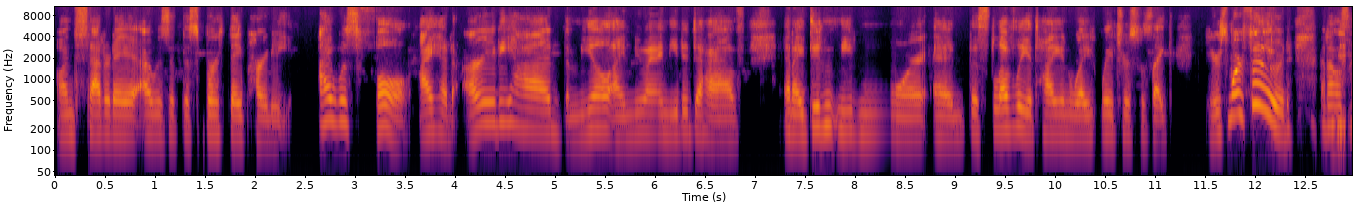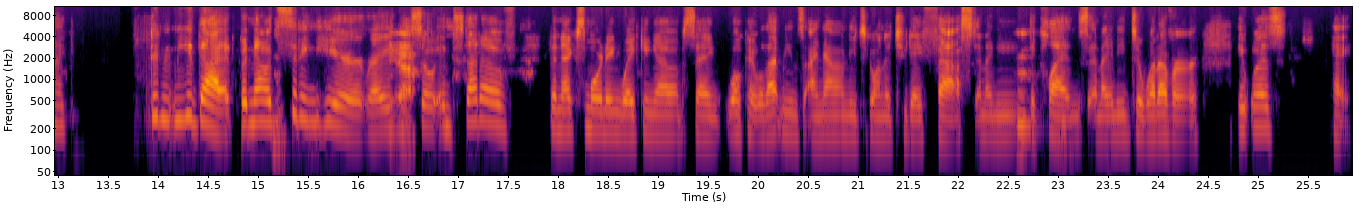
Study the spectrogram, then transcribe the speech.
on Saturday, I was at this birthday party I was full. I had already had the meal I knew I needed to have, and I didn't need more. And this lovely Italian wait- waitress was like, Here's more food. And I was like, Didn't need that, but now it's sitting here, right? Yeah. And so instead of the next morning waking up saying, well, okay, well, that means I now need to go on a two day fast and I need mm-hmm. to cleanse and I need to whatever, it was, Hey,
